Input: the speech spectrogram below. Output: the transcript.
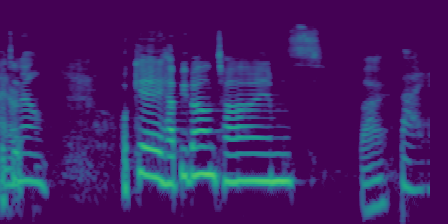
i don't know Okay, happy Valentine's. Bye. bye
